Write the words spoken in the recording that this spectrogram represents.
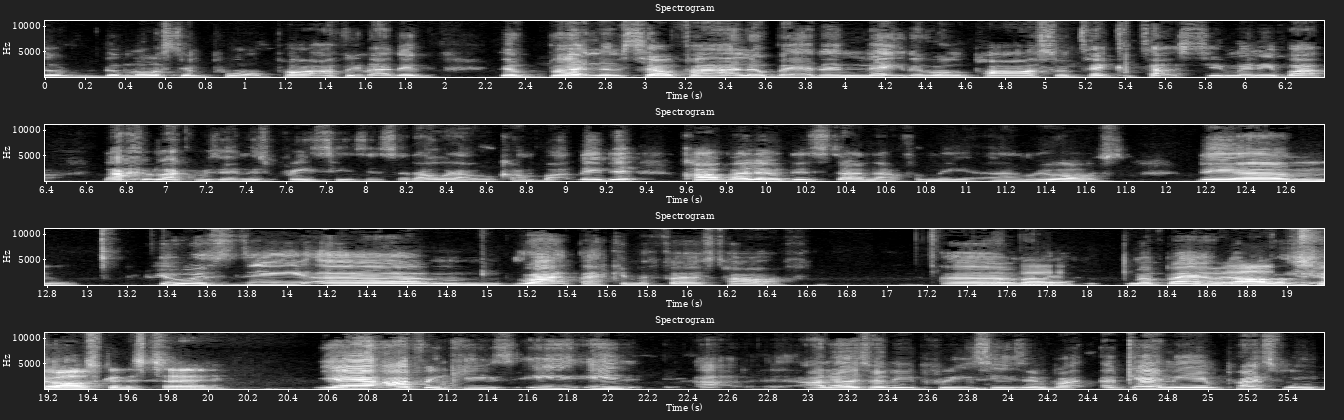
the, the most important part, I think like they've they've burnt themselves out a little bit and then make the wrong pass or take a touch too many. But like like we said, it's preseason, so that will that will come. But they did. Carvalho did stand out for me. Um, who else? The um, who was the um right back in the first half? Um, Mabaya. Mabaya. That's who I was going to say. Yeah, I think he's he, he I, know it's only pre-season, but again, he impressed me.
